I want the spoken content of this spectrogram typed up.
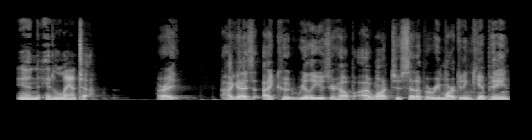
in Atlanta. All right. Hi, guys. I could really use your help. I want to set up a remarketing campaign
